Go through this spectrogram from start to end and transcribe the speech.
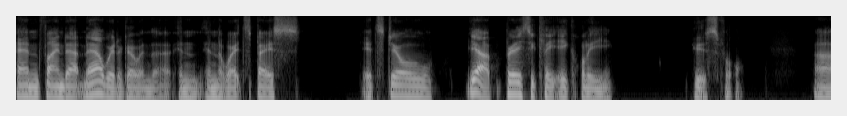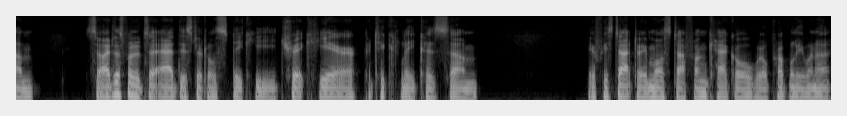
and find out now where to go in the in, in the weight space. It's still, yeah, basically equally useful. Um, so I just wanted to add this little sneaky trick here, particularly because um, if we start doing more stuff on Kaggle, we'll probably want to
